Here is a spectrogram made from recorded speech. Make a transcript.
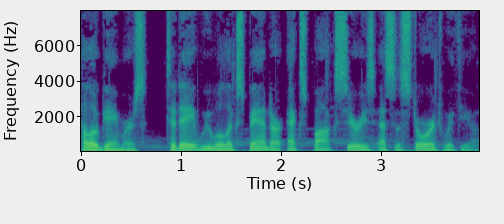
Hello gamers, today we will expand our Xbox Series S's storage with you.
